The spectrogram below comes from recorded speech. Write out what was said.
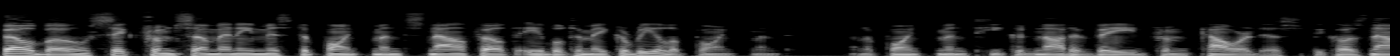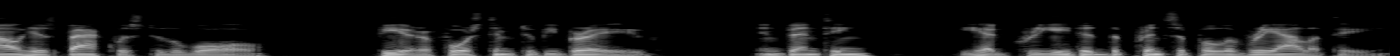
Belbo, sick from so many missed appointments, now felt able to make a real appointment, an appointment he could not evade from cowardice, because now his back was to the wall. Fear forced him to be brave. Inventing, he had created the principle of reality.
